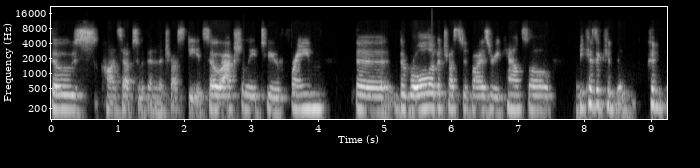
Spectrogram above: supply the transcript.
those concepts within the trust deed. So actually to frame the the role of a trust advisory council because it could could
